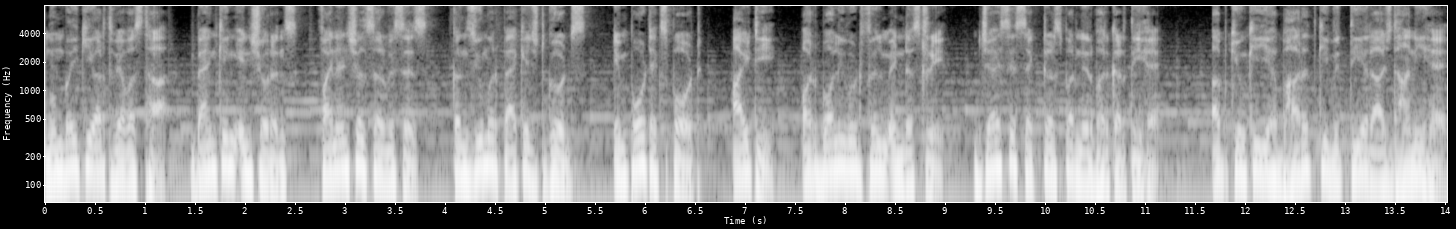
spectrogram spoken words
मुंबई की अर्थव्यवस्था banking insurance financial services consumer packaged goods import export IT और बॉलीवुड फ़िल्म इंडस्ट्री जैसे सेक्टर्स पर निर्भर करती है। अब क्योंकि यह भारत की वित्तीय राजधानी है,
